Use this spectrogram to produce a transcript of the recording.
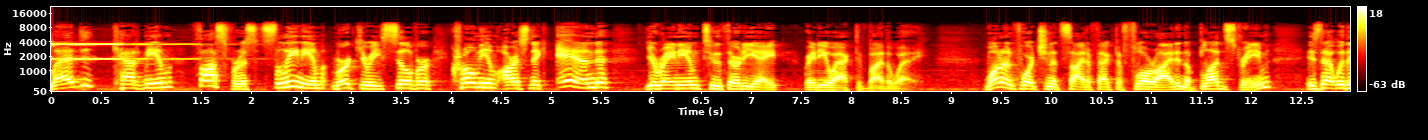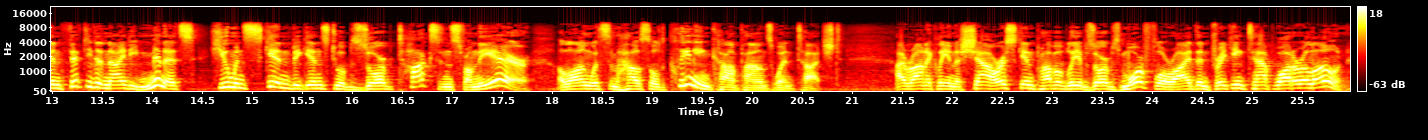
Lead, cadmium, phosphorus, selenium, mercury, silver, chromium, arsenic, and uranium 238, radioactive, by the way. One unfortunate side effect of fluoride in the bloodstream is that within 50 to 90 minutes, human skin begins to absorb toxins from the air, along with some household cleaning compounds when touched. Ironically, in the shower, skin probably absorbs more fluoride than drinking tap water alone.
